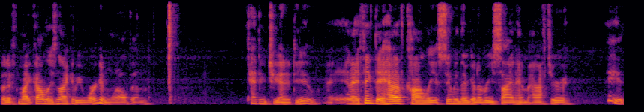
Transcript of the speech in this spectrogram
But if Mike Conley's not going to be working well, then gotta do what you gotta do. And I think they have Conley, assuming they're to re-sign him after. Hey,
